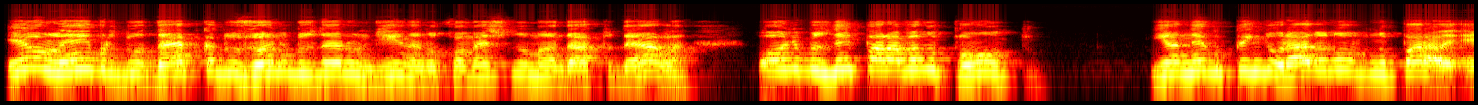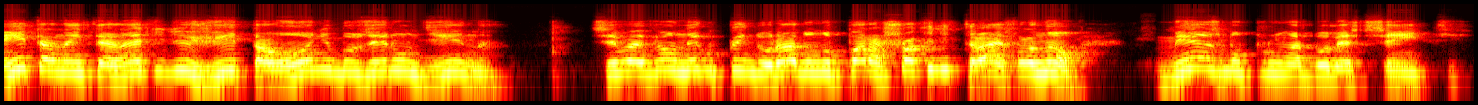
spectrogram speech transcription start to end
Eu lembro do, da época dos ônibus da Erundina, no começo do mandato dela, o ônibus nem parava no ponto. Ia nego pendurado no, no para... Entra na internet e digita ônibus Erundina. Você vai ver o nego pendurado no para-choque de trás. Fala, não, mesmo para um adolescente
